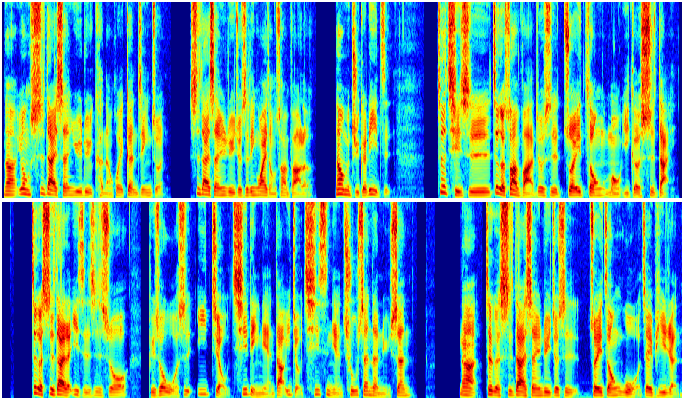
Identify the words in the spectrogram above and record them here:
那用世代生育率可能会更精准。世代生育率就是另外一种算法了。那我们举个例子，这其实这个算法就是追踪某一个世代。这个世代的意思是说，比如说我是一九七零年到一九七四年出生的女生，那这个世代生育率就是追踪我这批人，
